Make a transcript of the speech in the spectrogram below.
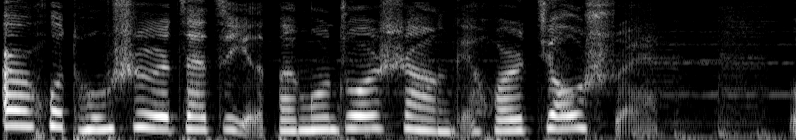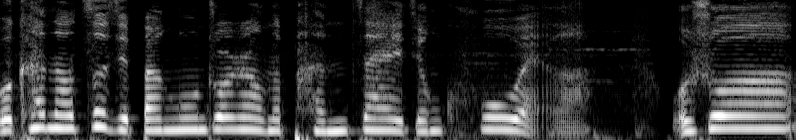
二货同事在自己的办公桌上给花浇水，我看到自己办公桌上的盆栽已经枯萎了。我说：“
